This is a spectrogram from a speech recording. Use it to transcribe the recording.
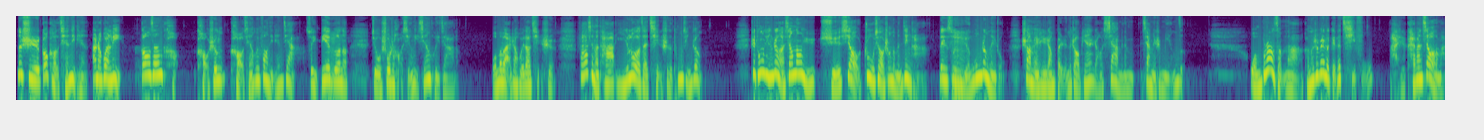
那是高考的前几天，按照惯例，高三考考生考前会放几天假，所以憋哥呢、就收拾好行李先回家了。我们晚上回到寝室，发现了他遗落在寝室的通行证。这通行证啊，相当于学校住校生的门禁卡，类似于嗯员工证那种，上面是一张本人的照片，然后下面的下面是名字。我们不知道怎么的，可能是为了给他祈福，哎呀，开玩笑的嘛，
